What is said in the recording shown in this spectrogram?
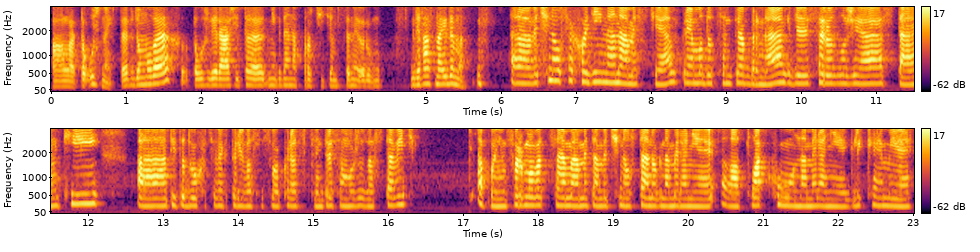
Ale to už nejste v domovech, to už vyrážíte někde naproti těm seniorům. Kde vás najdeme? Väčšinou sa chodí na námestia, priamo do centra Brna, kde sa rozložia stánky a títo dôchodcovia, ktorí vlastne sú akorát v centre, sa môžu zastaviť a poinformovať sa. Máme tam väčšinou stánok na meranie tlaku, na meranie glikémie,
